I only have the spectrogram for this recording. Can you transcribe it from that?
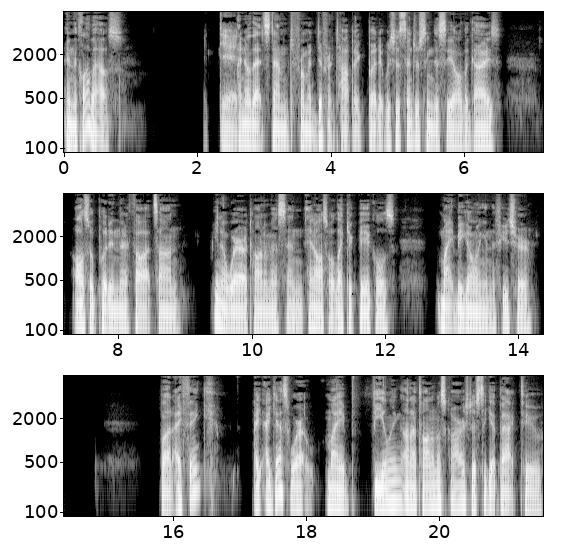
in the clubhouse. It did I know that stemmed from a different topic, but it was just interesting to see all the guys also put in their thoughts on, you know, where autonomous and, and also electric vehicles might be going in the future. But I think, I, I guess where my feeling on autonomous cars, just to get back to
